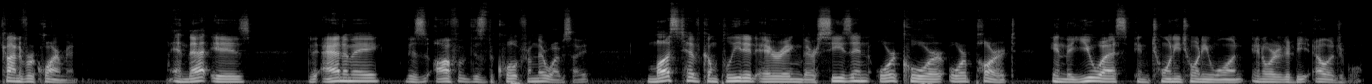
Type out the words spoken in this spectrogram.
kind of requirement, and that is the anime. This is off of this is the quote from their website. Must have completed airing their season or core or part in the U.S. in 2021 in order to be eligible.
